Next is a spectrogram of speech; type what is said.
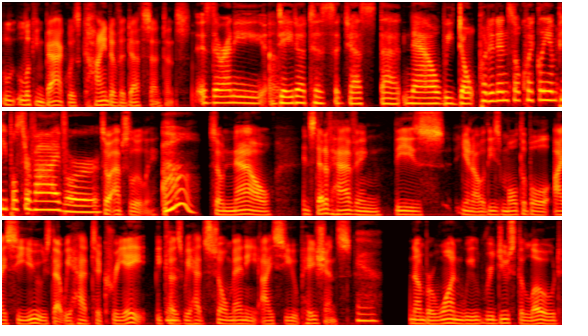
looking back was kind of a death sentence Is there any uh, data to suggest that now we don't put it in so quickly and people survive or so absolutely Oh. So now instead of having these, you know, these multiple ICUs that we had to create because we had so many ICU patients, Yeah. number 1, we reduced the load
